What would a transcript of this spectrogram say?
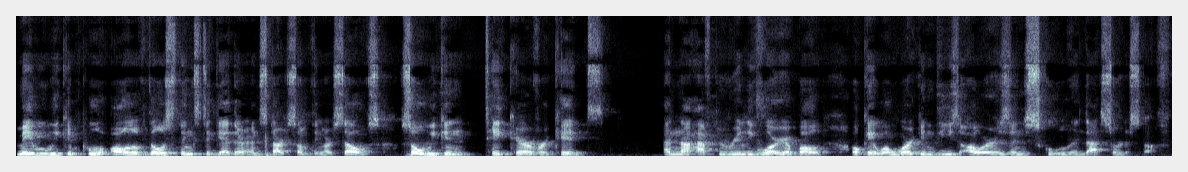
Maybe we can pull all of those things together and start something ourselves so we mm-hmm. can take care of our kids and not have to really worry about okay well working these hours in school and that sort of stuff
